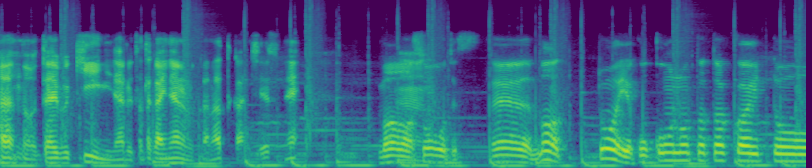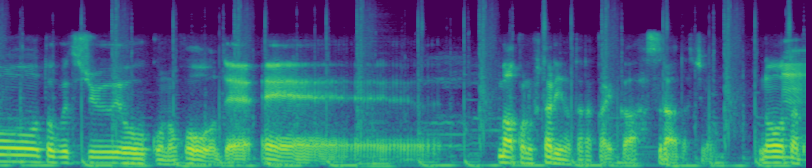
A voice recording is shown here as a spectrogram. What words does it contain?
あの、だいぶキーになる戦いになるのかなって感じですね。まうんあそうですね。まあとはいえ、ここの戦いと特別重要庫の方で、えーまあこの2人の戦いか、スラーたちのの戦い、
